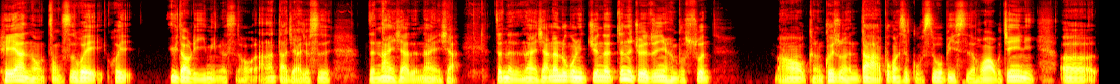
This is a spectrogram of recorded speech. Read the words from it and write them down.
黑暗哦总是会会遇到黎明的时候啦，那大家就是。忍耐一下，忍耐一下，真的忍耐一下。那如果你真的真的觉得最近很不顺，然后可能亏损很大，不管是股市或币市的话，我建议你呃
